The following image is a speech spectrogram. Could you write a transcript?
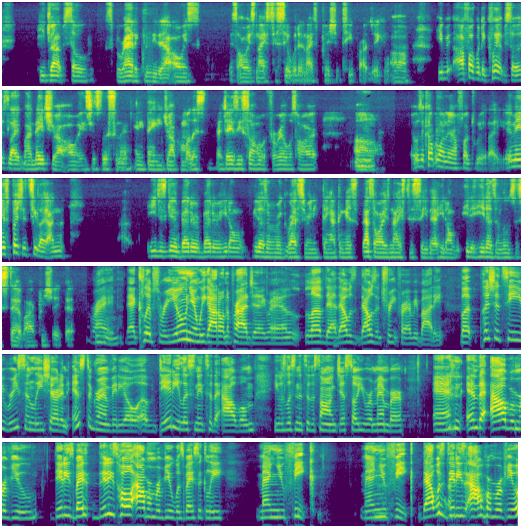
he dropped so sporadically that I always it's always nice to sit with a nice push Pusha T project. Um, he I fuck with the clip, so it's like by nature I always just listen to anything he drop. I'm gonna listen. That Jay Z song with Pharrell was hard. Um, mm-hmm. it was a couple on there I fucked with. Like I mean, it's Pusha T. Like I he just getting better and better. He don't he doesn't regress or anything. I think it's that's always nice to see that he don't he, he doesn't lose a step. I appreciate that. Right. Mm-hmm. That Clipse reunion we got on the project, man. Love that. That was that was a treat for everybody. But Pusha T recently shared an Instagram video of Diddy listening to the album. He was listening to the song Just So You Remember. And in the album review, Diddy's ba- Diddy's whole album review was basically magnifique Magnifique. That was Diddy's album review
